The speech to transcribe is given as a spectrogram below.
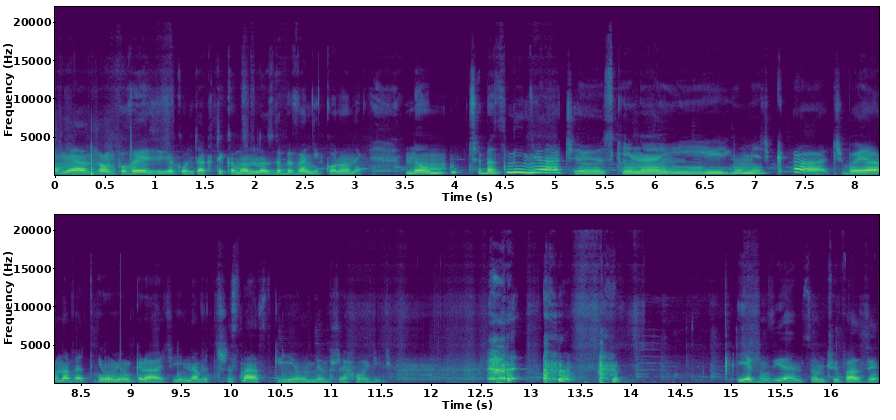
Aha, miałem wam powiedzieć, jaką taktykę mam na zdobywanie koronek. No, trzeba zmieniać e, skiny i umieć grać, bo ja nawet nie umiem grać i nawet szesnastki nie umiem przechodzić. Jak mówiłem, są trzy fazy.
